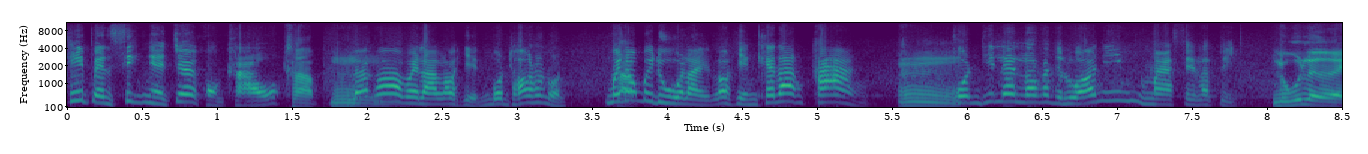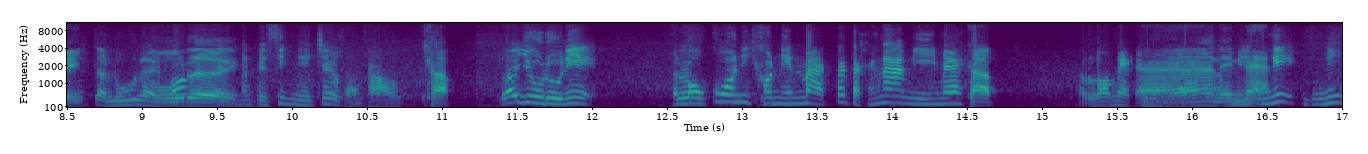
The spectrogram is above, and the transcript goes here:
ที่เป็นซิกเนเจอร์ของเขาครับอืมแล้วก็เวลาเราเห็นบนท้องถนน ไม่ครับต้องไปดูอะไร เราเห็นแค่ด้านข้างอืมคนที่เล่นรถก็จะรู้ว่านี่มาเซราติ รู้เลยจะรู้เลยรู้เพราะมันเลยเป็นมันเป็นซิกเนเจอร์ของเขาครับ แล้วอยู่ดูนี่โลโก้นี่เขาเน้นมากตั้งแต่ข้างหน้ามีไหมครับรอแม็กอ่าในมีแม็ตกรงนี้ตรงนี้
